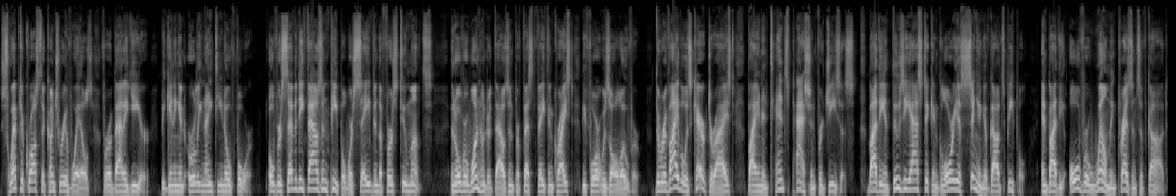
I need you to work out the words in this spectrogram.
swept across the country of Wales for about a year, beginning in early 1904. Over 70,000 people were saved in the first two months, and over 100,000 professed faith in Christ before it was all over. The revival was characterized by an intense passion for Jesus, by the enthusiastic and glorious singing of God's people, and by the overwhelming presence of God.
